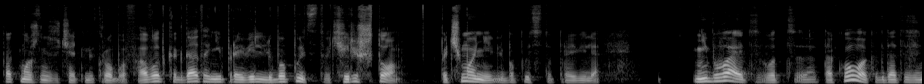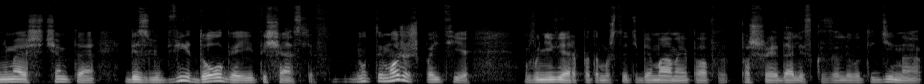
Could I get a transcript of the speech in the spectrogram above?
как можно изучать микробов. А вот когда-то они проявили любопытство. Через что? Почему они любопытство проявили? Не бывает вот э, такого, когда ты занимаешься чем-то без любви долго и ты счастлив. Ну, ты можешь пойти в универ, потому что тебе мама и папа по шее дали, сказали, вот иди на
